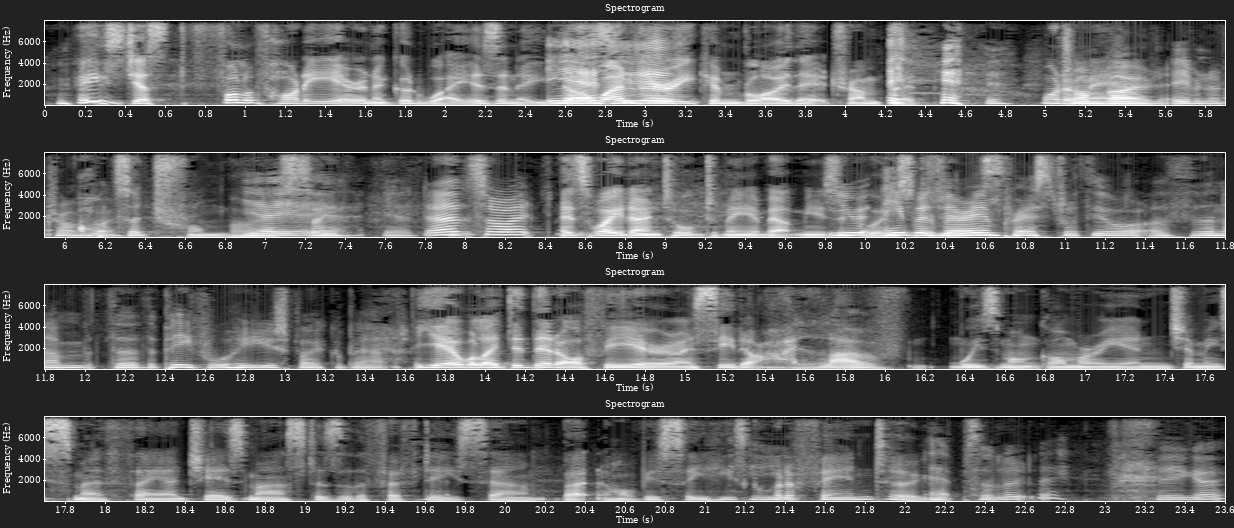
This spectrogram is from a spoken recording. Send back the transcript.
He's just full of hot air in a good way, isn't he? Yes, no wonder he he, can blow that trumpet. What trombone, a man. even a trombone. Oh, it's a trombone. yeah, yeah, See? yeah, yeah. No, that's all right. That's why you don't talk to me about music. You, he was very impressed with your with the number the, the people who you spoke about. Yeah, well, I did that off air, and I said oh, I love Wes Montgomery and Jimmy Smith. They are jazz masters of the fifties, um, but obviously he's quite a fan too. Absolutely. There you go.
